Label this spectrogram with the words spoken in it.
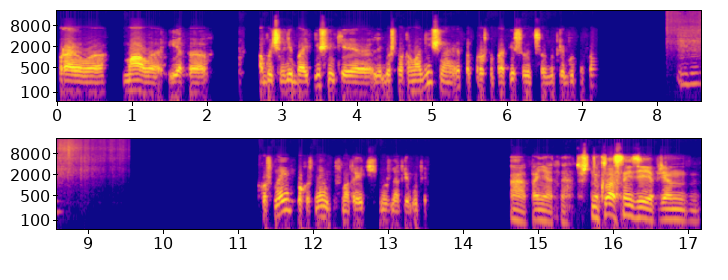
правило, мало, и это обычно либо айпишники, либо что-то аналогичное, это просто прописывается в атрибутный файл. Uh-huh хостнейм, по хостнейму посмотреть нужные атрибуты. А, понятно. Ну, классная идея, прям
